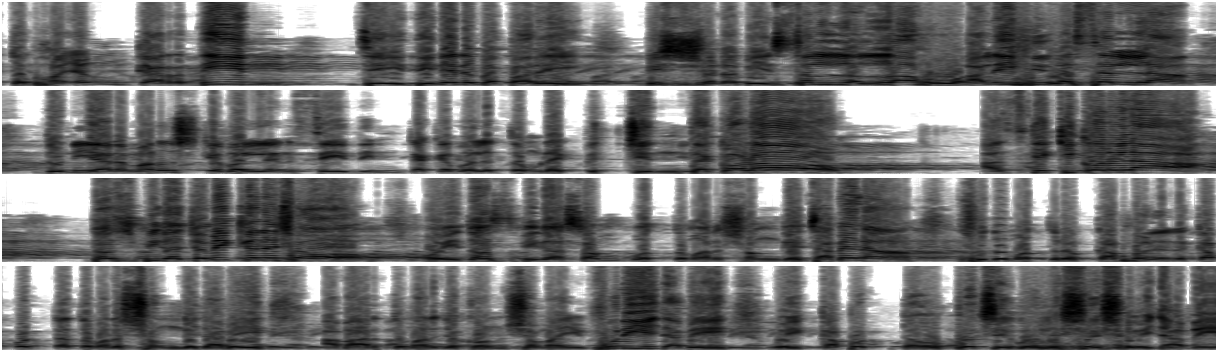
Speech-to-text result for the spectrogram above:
এত ভয়ঙ্কর দিন যেই দিনের ব্যাপারে বিশ্বনবী সাল্লাল্লাহু আলাইহি ওয়াসাল্লাম দুনিয়ার মানুষকে বললেন, সেই দিনটাকে বলে তোমরা একটু চিন্তা করো। আজকে কি করলা? দশ বিঘা জমি কিনেছ। ওই দশ বিঘা সম্পদ তোমার সঙ্গে যাবে না। শুধুমাত্র কাপড়ের কাপড়টা তোমার সঙ্গে যাবে। আবার তোমার যখন সময় ফুরিয়ে যাবে, ওই কাপড়টাও পচে গলে শেষ হয়ে যাবে।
